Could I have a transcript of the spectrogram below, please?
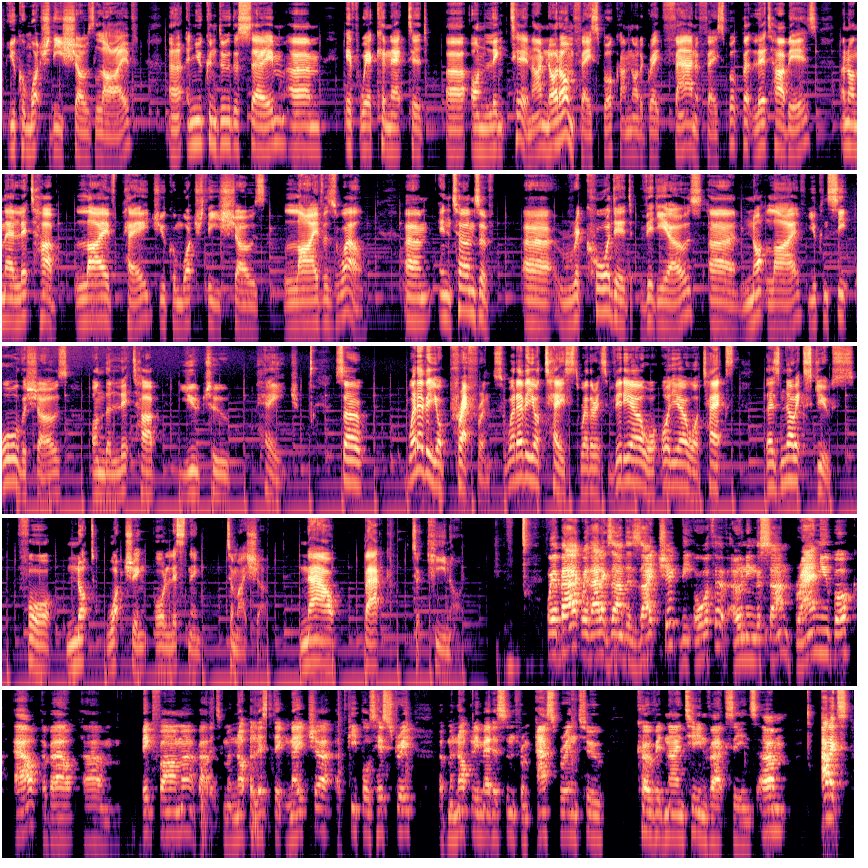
you can watch these shows live, uh, and you can do the same um, if we're connected uh, on LinkedIn. I'm not on Facebook. I'm not a great fan of Facebook, but LitHub is. And on their LitHub live page, you can watch these shows live as well. Um, in terms of uh, recorded videos, uh, not live, you can see all the shows on the LitHub YouTube page. So, whatever your preference, whatever your taste, whether it's video or audio or text, there's no excuse for not watching or listening to my show. Now, back to Keen On. We're back with Alexander Zaitchik, the author of Owning the Sun, brand new book out about um, big pharma, about its monopolistic nature, a people's history of monopoly medicine from aspirin to COVID 19 vaccines. Um, Alex,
